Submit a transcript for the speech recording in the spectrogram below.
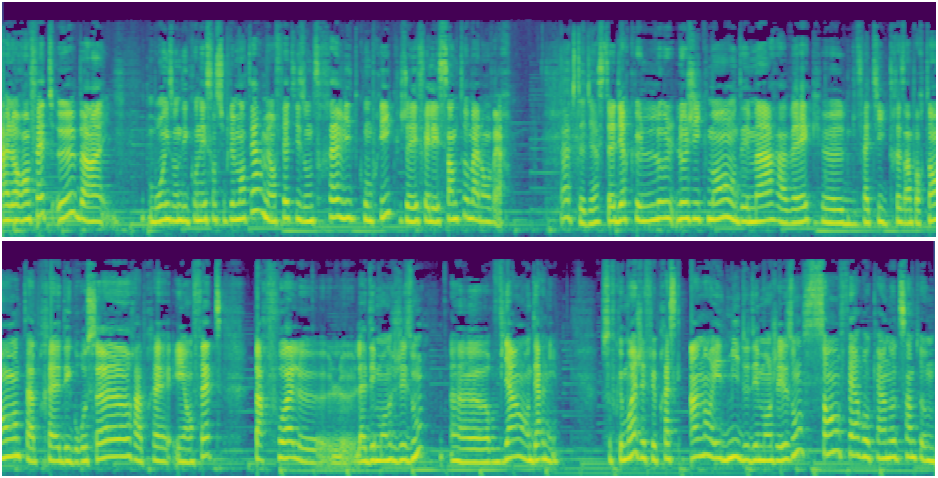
Alors en fait, eux, ben bon, ils ont des connaissances supplémentaires, mais en fait, ils ont très vite compris que j'avais fait les symptômes à l'envers. Ah, c'est-à-dire que logiquement, on démarre avec euh, une fatigue très importante, après des grosseurs, après et en fait, parfois la démangeaison euh, vient en dernier. Sauf que moi, j'ai fait presque un an et demi de démangeaison sans faire aucun autre symptôme.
